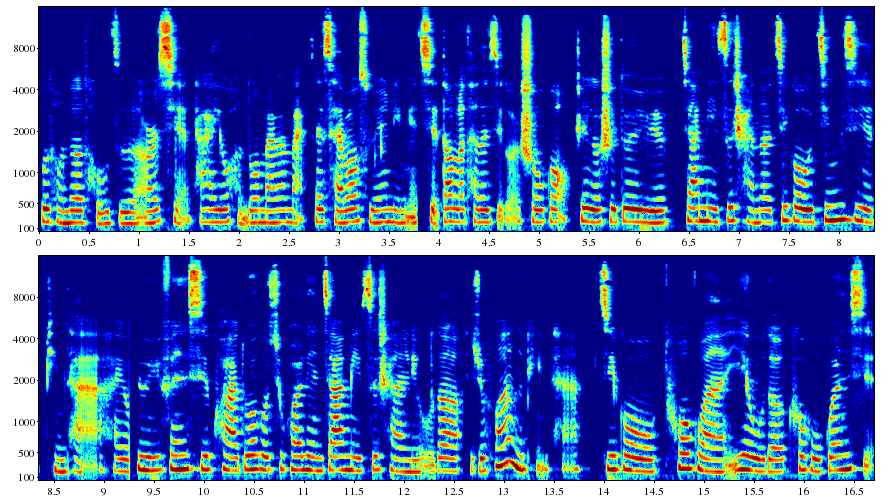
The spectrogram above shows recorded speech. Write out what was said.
不同的投资，而且他还有很多买买买。在财报索引里面写到了他的几个收购，这个是对于加密资产的机构经济平台，还有用于分析跨多个区块链加密资产流的解决方案的平台，机构托管业务的客户关系。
